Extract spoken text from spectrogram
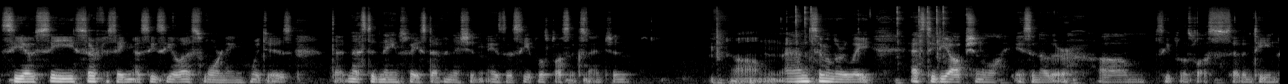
COC surfacing a CCLS warning, which is that nested namespace definition is a C++ extension. Um, and similarly, std optional is another um, C++ 17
